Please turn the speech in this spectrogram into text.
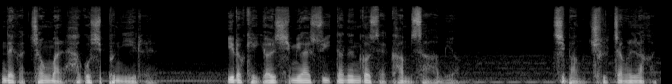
내가 정말 하고 싶은 일을 이렇게 열심히 할 수 있다는 것에 감사하며 지방 출장을 나갔다.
